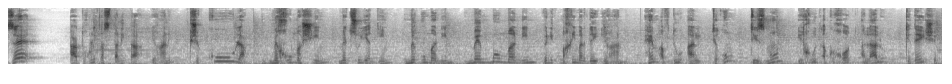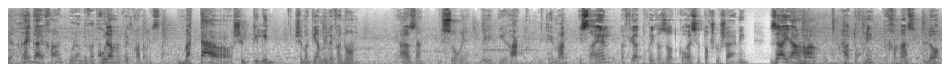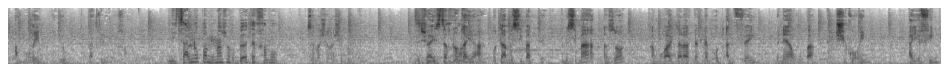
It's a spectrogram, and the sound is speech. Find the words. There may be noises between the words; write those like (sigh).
זה התוכנית השטנית האיראנית, כשכולם מחומשים, מצוידים, מאומנים, ממומנים ונתמכים על ידי איראן, הם עבדו על תיאום, תזמון, איחוד הכוחות הללו, כדי שברגע אחד, כולם בבת. כולם בבת אחת על ישראל. מטר של טילים שמגיע מלבנון, מעזה, מסוריה, מעיראק, מתימן. ישראל, לפי התוכנית הזאת, קורסת תוך שלושה ימים. זה היה התוכנית, וחמאס לא אמורים היו להתחיל במלחמה. ניצלנו פה ממשהו הרבה יותר חמור. זה מה שאנשים מבינים. זה ניצחון. היה אותה מסיבת טבע. המשימה הזאת אמורה הייתה לתת להם עוד אלפי בני ערובה, שיכורים, עייפים,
